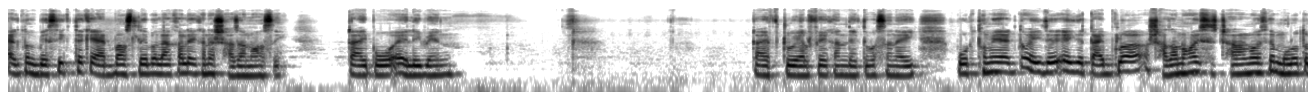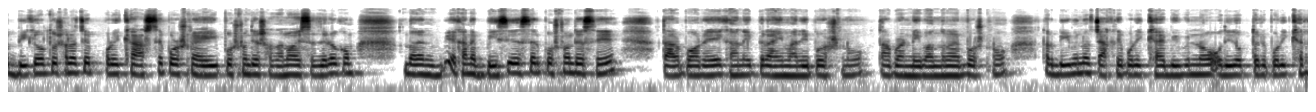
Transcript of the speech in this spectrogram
একদম বেসিক থেকে অ্যাডভান্স লেভেল আঁকালে এখানে সাজানো আছে। টাইপ ও এলিভেন টাইপ টুয়েলভ এখানে দেখতে পাচ্ছেন এই প্রথমে একদম এই যে এই যে টাইপগুলো সাজানো হয়েছে সাজানো হয়েছে, মূলত বিগত সালে যে পরীক্ষা আসছে প্রশ্ন, এই প্রশ্ন দিয়ে সাজানো হয়েছে। যেরকম ধরেন এখানে বিসিএস এর প্রশ্ন দিয়েছে, তারপরে এখানে প্রাইমারি প্রশ্ন, তারপরে নিবন্ধনের প্রশ্ন, তার বিভিন্ন চাকরি পরীক্ষায়, বিভিন্ন অধিদপ্তরের পরীক্ষার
